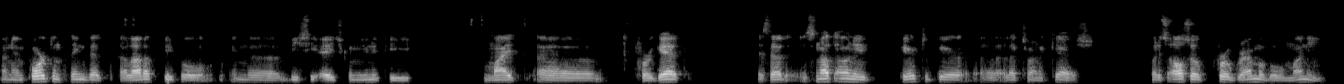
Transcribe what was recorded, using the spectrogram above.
an important thing that a lot of people in the BCH community might uh, forget is that it's not only peer-to-peer uh, electronic cash, but it's also programmable money.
